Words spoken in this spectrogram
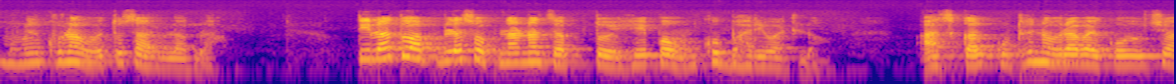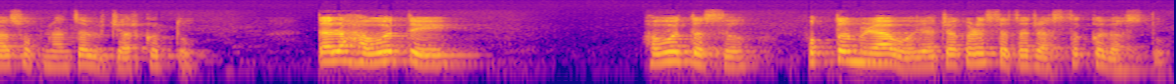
म्हणून खुणावर तो चालू लागला. तिला तो आपल्या स्वप्नांना जपतोय हे पाहून खूप भारी वाटलं. आजकाल कुठे नवरा बायकोच्या स्वप्नांचा विचार करतो? त्याला हवं ते हवं तसं फक्त मिळावं याच्याकडेच त्याचा जास्त कल असतो.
